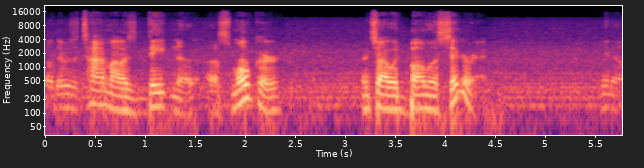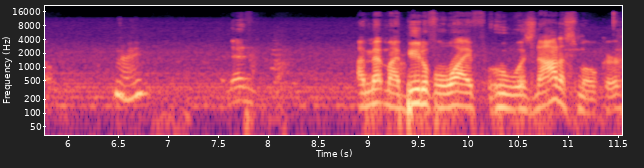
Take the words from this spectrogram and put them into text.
So there was a time I was dating a, a smoker, and so I would bum a cigarette. You know, Right. and then I met my beautiful wife who was not a smoker.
